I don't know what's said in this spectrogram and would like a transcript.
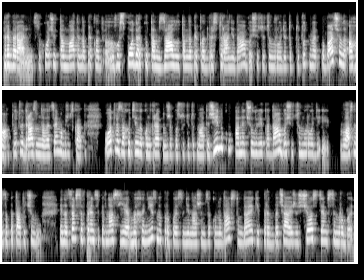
прибиральницю, хочуть там мати, наприклад, е, господарку там залу, там, наприклад, в ресторані, да, або щось у цьому роді. Тобто тут ми побачили, ага, тут відразу на лице ми можемо сказати, от ви захотіли конкретно вже по суті тут мати жінку, а не чоловіка, да, або щось у цьому роді, і власне запитати, чому. І на це все, в принципі, в нас є механізми, прописані нашим законодавством, да, які передбачають, що з цим всім робити.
